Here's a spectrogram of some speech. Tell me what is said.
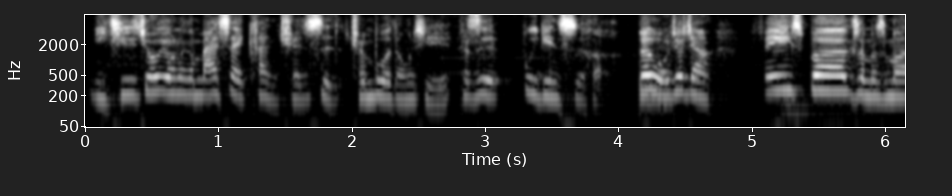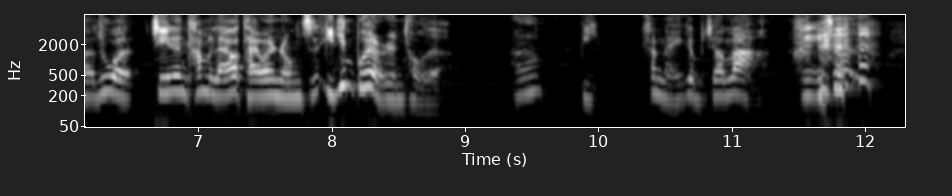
你其实就用那个 mindset 看全市全部的东西，可是不一定适合。所以我就讲、嗯、Facebook 什么什么，如果今天他们来到台湾融资，一定不会有人投的啊。比看哪一个比较辣，嗯、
